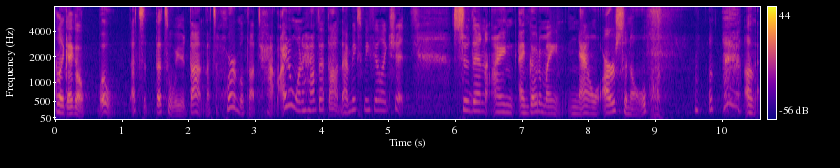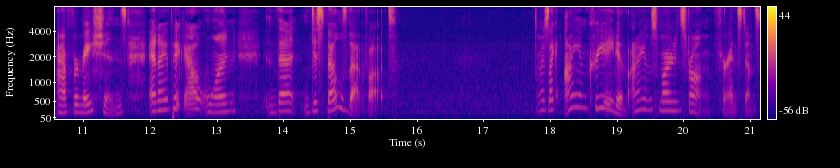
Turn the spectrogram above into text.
like I go, whoa, that's a, that's a weird thought. That's a horrible thought to have. I don't want to have that thought. That makes me feel like shit. So then I, I go to my now arsenal of affirmations, and I pick out one that dispels that thought. I was like, I am creative. I am smart and strong, for instance.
